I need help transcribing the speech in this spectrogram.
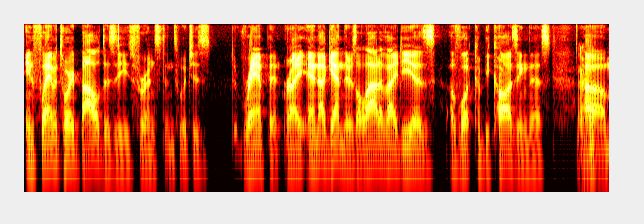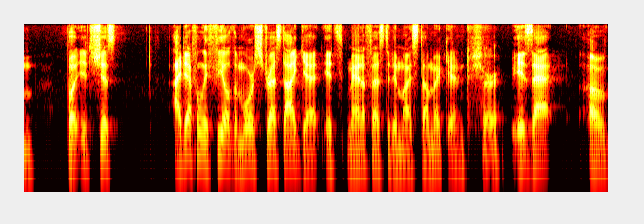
inflammatory bowel disease, for instance, which is rampant, right? And again, there's a lot of ideas of what could be causing this. Um, but it's just, I definitely feel the more stressed I get, it's manifested in my stomach. And Sure. is that a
